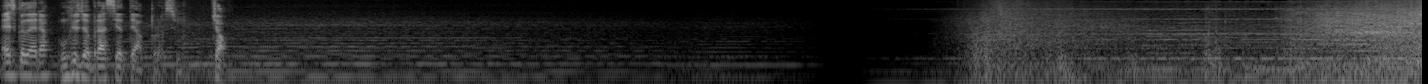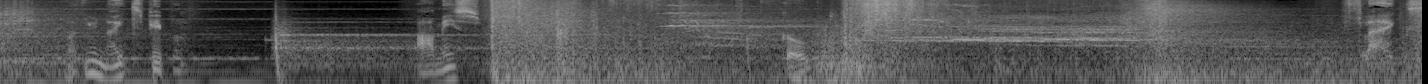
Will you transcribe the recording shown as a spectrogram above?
É isso, galera. Um grande abraço e até a próxima. Tchau! Unites people? armies, gold, flags,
